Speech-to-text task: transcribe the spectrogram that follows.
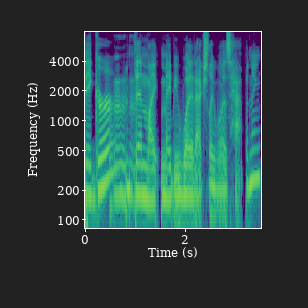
bigger Mhm. than like maybe what it actually was happening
